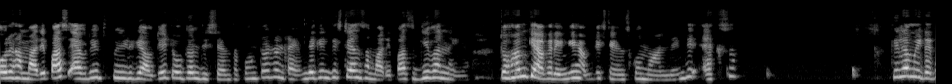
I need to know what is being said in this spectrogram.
और हमारे पास एवरेज स्पीड क्या होती है total distance upon total time लेकिन डिस्टेंस हमारे पास गिवन नहीं है तो हम क्या करेंगे हम डिस्टेंस को मान लेंगे एक्स किलोमीटर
